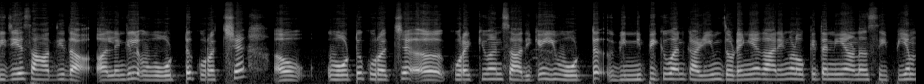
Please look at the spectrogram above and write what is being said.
വിജയ സാധ്യത അല്ലെങ്കിൽ വോട്ട് കുറച്ച് വോട്ട് കുറച്ച് കുറയ്ക്കുവാൻ സാധിക്കും. ഈ വോട്ട് ഭിന്നിപ്പിക്കുവാൻ കഴിയും. തുടങ്ങിയ കാര്യങ്ങളൊക്കെ തന്നെയാണ് സി പി എം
